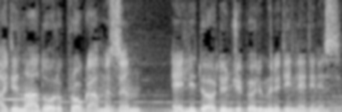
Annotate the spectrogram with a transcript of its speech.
Aydınlığa Doğru programımızın 54. bölümünü dinlediniz.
